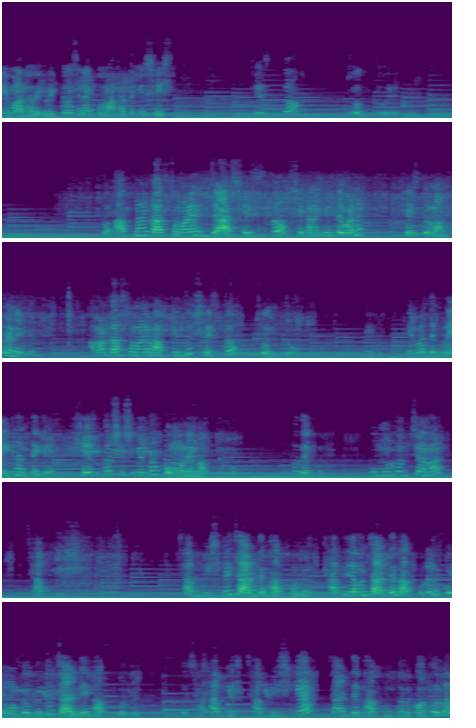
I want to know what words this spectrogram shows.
এই মাথা থেকে, দেখতে পাচ্ছেন? একদম মাথা থেকে শেষ শেষ চোদ্দ এরকম। তো আপনার কাস্টমারের যা শেষ সেখানে কিন্তু এবারে শেষতোর মাপটা নেবেন। আমার কাস্টমারের মাপ কিন্তু শেষ চোদ্দ এবার দেখুন এইখান থেকে, শেষ শেষে কিন্তু কোমরের মাপ নেব। তো দেখুন কোমর হচ্ছে আমার ছাব্বিশ। ছাব্বিশকে চার দিয়ে ভাগ করবেন। ছাতি যেমন চার দিয়ে ভাগ করলেন কোমরকেও কিন্তু চার দিয়ে ভাগ করবেন। তো ছাব্বিশ, ছাব্বিশকে চার দিয়ে ভাগ করুন, তাহলে কত হলো?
